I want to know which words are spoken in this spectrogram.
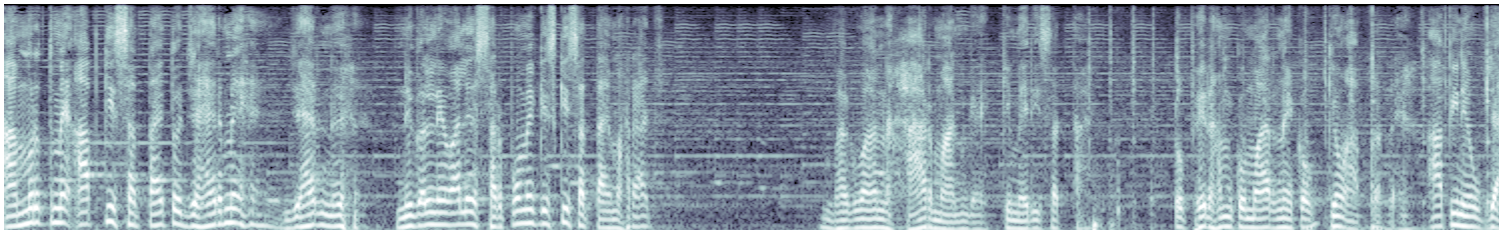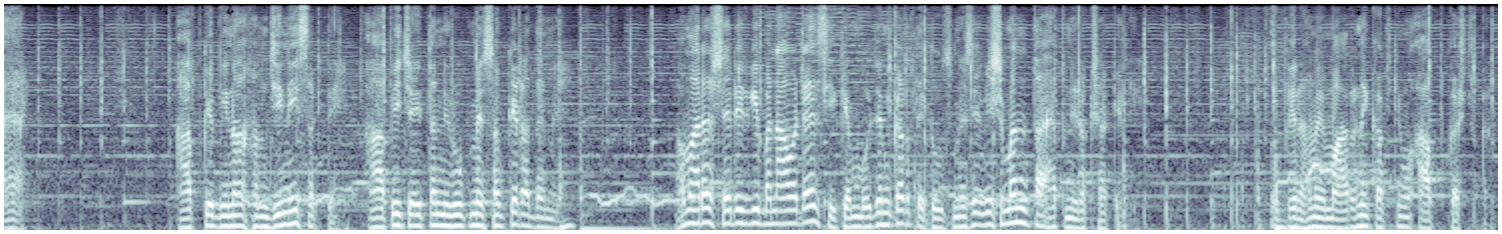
अमृत में आपकी सत्ता है तो जहर में है। जहर निगलने वाले सर्पों में किसकी सत्ता है महाराज? भगवान हार मान गए कि मेरी सत्ता है। तो फिर हमको मारने को क्यों आप कर रहे हैं? आप ही ने उपजाया है। आपके बिना हम जी नहीं सकते। आप ही चैतन्य रूप में सबके हृदय में हमारा शरीर की बनावट ऐसी कि हम भोजन करते तो उसमें से विष बनता है अपनी रक्षा के लिए। तो फिर हमें मारने का क्यों आप कष्ट करते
